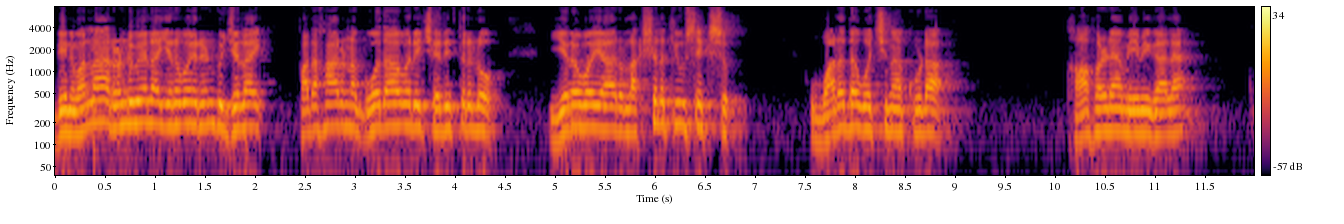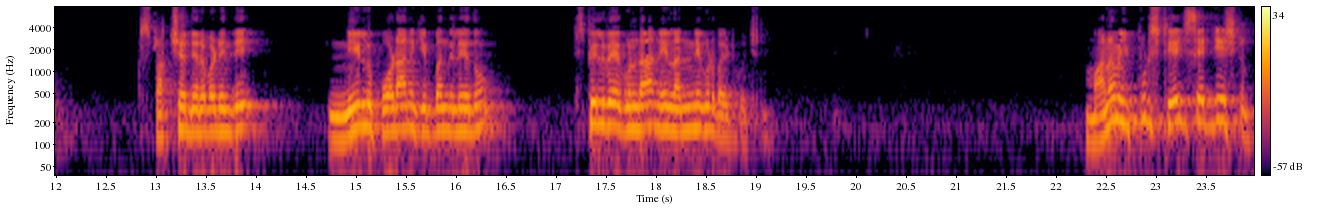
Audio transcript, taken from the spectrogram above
దీనివల్ల రెండు వేల ఇరవై రెండు జులై పదహారున గోదావరి చరిత్రలో ఇరవై ఆరు లక్షల క్యూసెక్స్ వరద వచ్చినా కూడా కాఫర్ డ్యామ్ ఏమీ కాలే. స్ట్రక్చర్ నిలబడింది. నీళ్ళు పోవడానికి ఇబ్బంది లేదు. స్పిల్ వేయకుండా నీళ్ళు అన్నీ కూడా బయటకు వచ్చినాయి. మనం ఇప్పుడు స్టేజ్ సెట్ చేసినాం.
